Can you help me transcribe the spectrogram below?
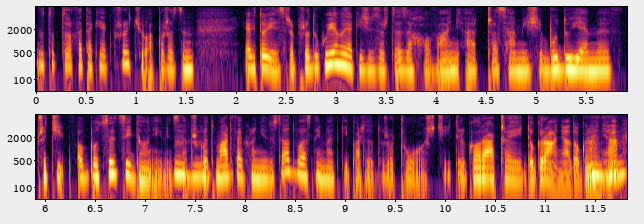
No to trochę tak jak w życiu, a poza tym, jak to jest, reprodukujemy jakieś wzorce zachowań, a czasami się budujemy w, przeciw, w opozycji do nich. Więc na Mhm. przykład Marta, która nie dostała od własnej matki bardzo dużo czułości, tylko raczej do grania, do grania, Mhm.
